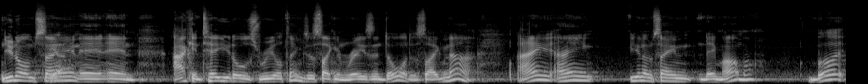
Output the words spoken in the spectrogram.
You know what I'm saying? Yeah. And and I can tell you those real things, just like in raising daughters. Like nah, I ain't I ain't you know what I'm saying? They mama, but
